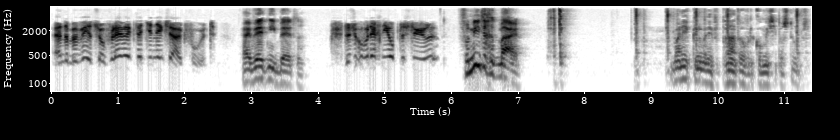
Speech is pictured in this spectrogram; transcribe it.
En dan beweert zo'n vlerk dat je niks uitvoert. Hij weet niet beter. Dus ik hoef het echt niet op te sturen? Vernietig het maar. Wanneer kunnen we even praten over de commissie pastoors?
